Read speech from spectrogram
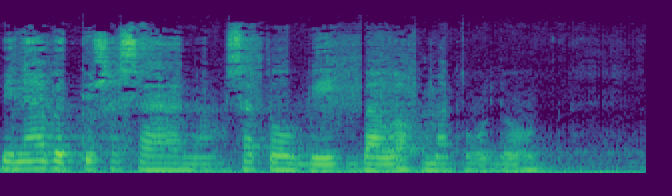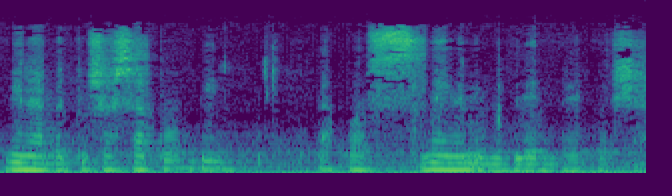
Binabad ko siya sa ano, sa tubig bago ako matulog. Binabad ko siya sa tubig. Tapos ngayon i-blender ko siya.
